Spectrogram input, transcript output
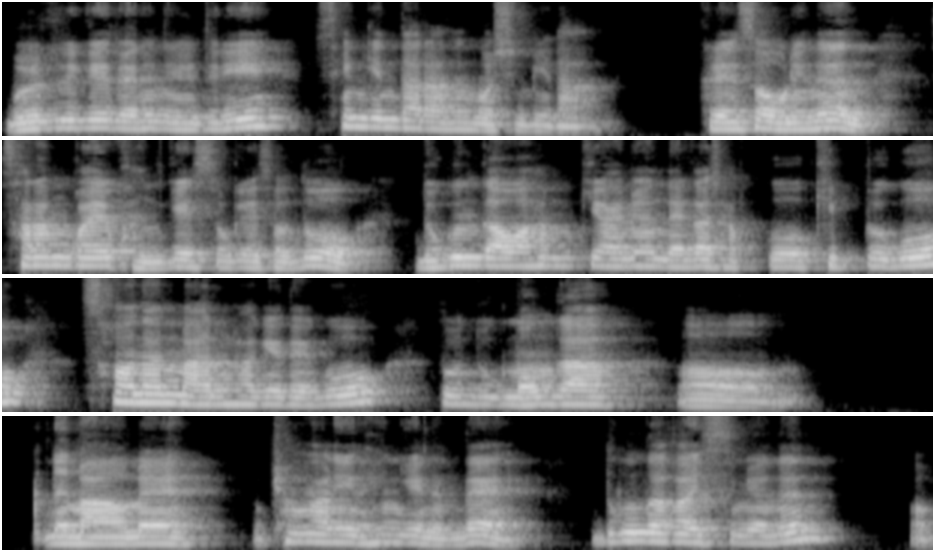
물들게 되는 일들이 생긴다라는 것입니다. 그래서 우리는 사람과의 관계 속에서도 누군가와 함께하면 내가 자꾸 기쁘고 선한 말을 하게 되고 또 뭔가 어, 내 마음에 평안이 생기는데 누군가가 있으면은 어,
